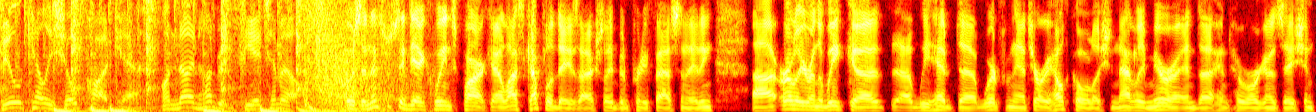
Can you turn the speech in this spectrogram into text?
Bill Kelly Show podcast on 900 CHML. It was an interesting day at Queen's Park. Uh, last couple of days, actually, have been pretty fascinating. Uh, earlier in the week, uh, uh we had uh, word from the Ontario Health Coalition, Natalie Mehra and, uh, and her organization,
